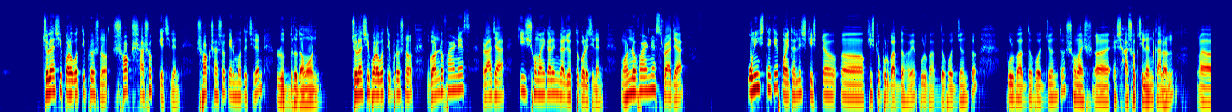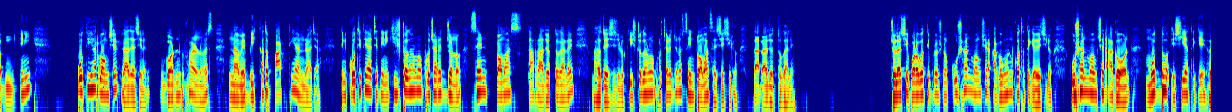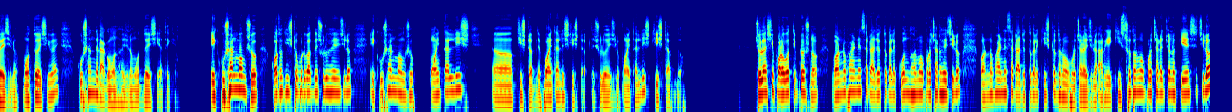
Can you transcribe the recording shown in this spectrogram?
চলে আসি পরবর্তী প্রশ্ন, শক শাসক কে ছিলেন? শক শাসক এর মধ্যে ছিলেন রুদ্রদমন। চলে আসি পরবর্তী প্রশ্ন। গন্ডোফার্নেস রাজা কি সময়কালীন রাজত্ব করেছিলেন? গন্ডোফার্নেস রাজা উনিশ থেকে পঁয়তাল্লিশ খ্রিস্ট খ্রিস্টপূর্বাব্দ হবে, পূর্বাব্দ পর্যন্ত পূর্বাব্দ পর্যন্ত সময় শাসক ছিলেন কারণ তিনি প্রতিহার বংশের রাজা ছিলেন। গন্ডোফার্নাস নামে বিখ্যাত পার্থিয়ান রাজা। তিনি কথিতে আছে, তিনি খ্রিস্ট ধর্ম প্রচারের জন্য সেন্ট টমাস তার রাজত্বকালে ভারতে এসেছিল। খ্রিস্ট ধর্ম প্রচারের জন্য সেন্ট টমাস এসেছিল তার রাজত্বকালে। চলে আসি পরবর্তী প্রশ্ন। কুষাণ বংশের আগমন কোথা থেকে হয়েছিল? কুষাণ বংশের আগমন মধ্য এশিয়া থেকে হয়েছিল। মধ্য এশিয়ায় কুষাণদের আগমন হয়েছিল মধ্য এশিয়া থেকে। এই কুষাণ বংশ কত খ্রিস্টপূর্বাব্দে শুরু হয়েছিল? এই কুষাণ বংশ পঁয়তাল্লিশ খ্রিস্টাব্দে পঁয়তাল্লিশ খ্রিস্টাব্দে শুরু হয়েছিল পঁয়তাল্লিশ খ্রিস্টাব্দ। চলে আসি পরবর্তী প্রশ্ন গন্ডোফার্নেসের রাজত্বকালে কোন ধর্ম প্রচার হয়েছিল? গন্ডোফার্নেসের রাজত্বকালে খ্রিস্ট ধর্ম প্রচার হয়েছিল। আর এই খ্রিস্ট ধর্ম প্রচারের জন্য কে এসেছিল?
